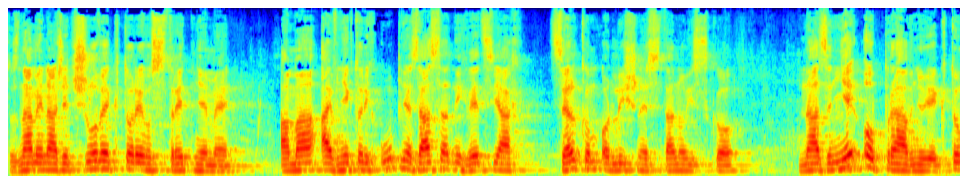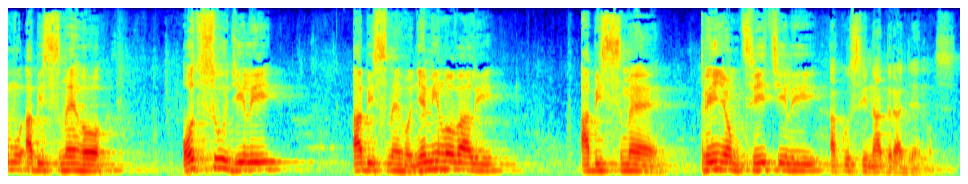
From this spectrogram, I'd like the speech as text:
to znamená, že človek, ktorého stretneme a má aj v niektorých úplne zásadných veciach celkom odlišné stanovisko, nás neoprávňuje k tomu, aby sme ho odsúdili, aby sme ho nemilovali, aby sme pri ňom cítili akúsi nadradenosť.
